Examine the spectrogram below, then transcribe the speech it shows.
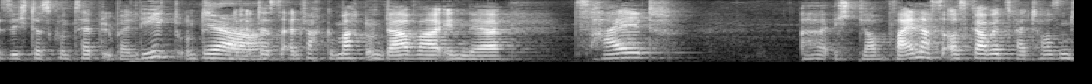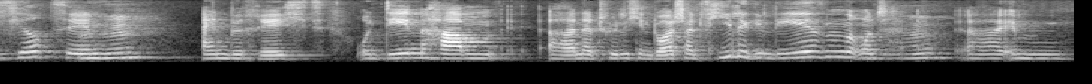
sich das Konzept überlegt und Ja. hat das einfach gemacht. Und da war in der Zeit, äh, ich glaube, Weihnachtsausgabe 2014 ein Bericht. Und den haben äh, natürlich in Deutschland viele gelesen und äh, im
